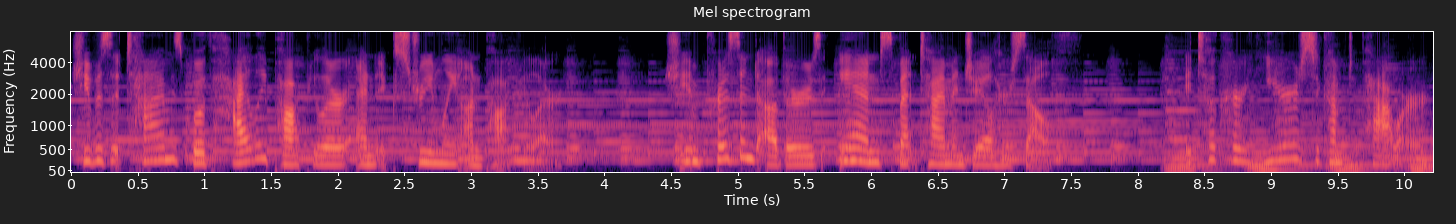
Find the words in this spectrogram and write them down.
She was at times both highly popular and extremely unpopular. She imprisoned others and spent time in jail herself. It took her years to come to power,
